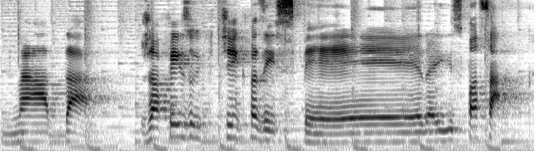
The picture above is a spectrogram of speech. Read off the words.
nada. Já fez o que tinha que fazer, espera isso passar.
